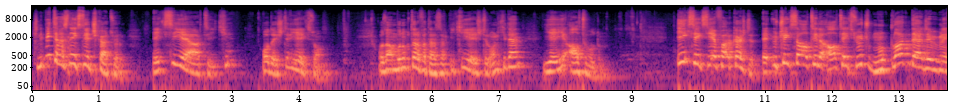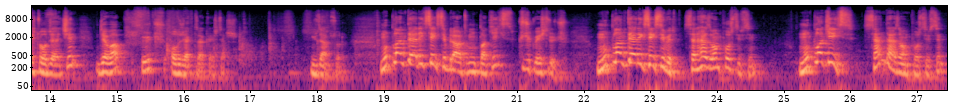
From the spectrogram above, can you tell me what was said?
Şimdi bir tanesini eksiye çıkartıyorum. Eksi y artı 2 o da eşittir y eksi 10. O zaman bunu bu tarafa atarsam 2y eşittir 12'den y'yi 6 buldum. x eksi y farkı kaçtır? E, 3 eksi 6 ile 6 eksi 3 mutlak derece birbirine eşit olacağı için cevap 3 olacaktır arkadaşlar. Güzel bir soru. Mutlak değer x eksi 1 artı mutlak x küçük ve eşittir 3. Mutlak değer x eksi 1. Sen her zaman pozitifsin. Mutlak x. Sen de her zaman pozitifsin.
